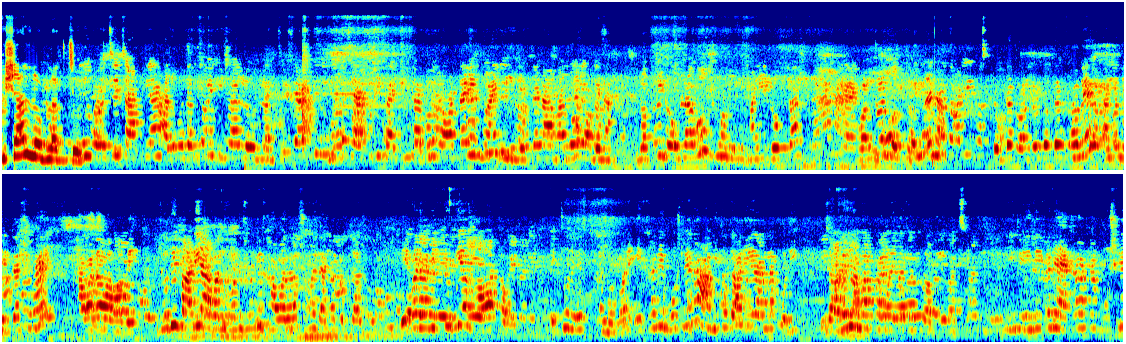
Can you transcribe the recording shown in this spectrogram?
বিশাল লোভ লাগছে। দিদি বলছে চাটনি আর আলু ভাজার দিকে বিশাল লোভ লাগছে। হবে না। যতই লোভ লাগুক মানে লোভটা কন্ট্রোল করতে হবে তাই না? লোভটা কন্ট্রোল করতে হবে তারপর দেড়টার সময় খাওয়া দাওয়া হবে। যদি পারি আবার তোমাদের সঙ্গে খাওয়া দাওয়ার সময় দেখা করতে আসব। এবার আমি একটু গিয়ে হাওয়া খাব। একটু রেস্ট নেব। মানে এখানে বসলে না, আমি তো দাঁড়িয়ে রান্না করি। জানোই আমার কোমরে ব্যথার প্রবলেম আছে। কিন্তু এই যে এখানে একা একা বসে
